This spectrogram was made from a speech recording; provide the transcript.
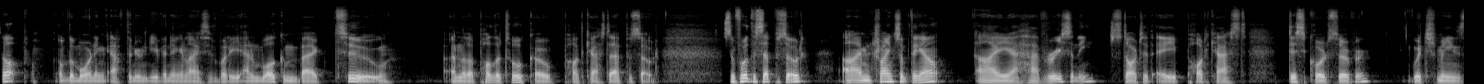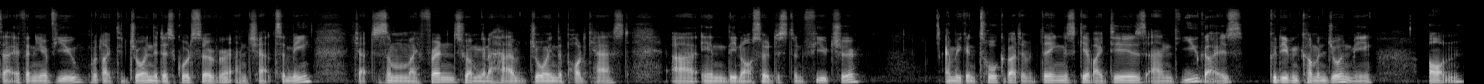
Top of the morning, afternoon, evening, and night, everybody, and welcome back to another Politalko podcast episode. So, for this episode, I'm trying something out. I have recently started a podcast Discord server, which means that if any of you would like to join the Discord server and chat to me, chat to some of my friends who I'm going to have join the podcast uh, in the not so distant future, and we can talk about different things, give ideas, and you guys could even come and join me on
